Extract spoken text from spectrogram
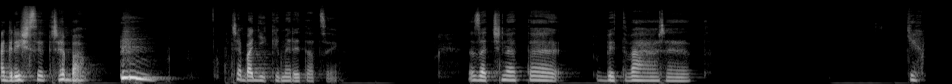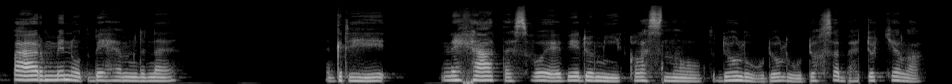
A když si třeba, třeba díky meditaci, začnete vytvářet těch pár minut během dne, kdy necháte svoje vědomí klesnout dolů, dolů, do sebe, do těla,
